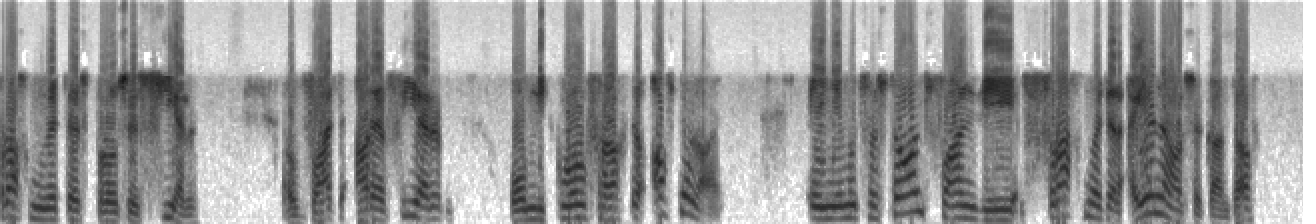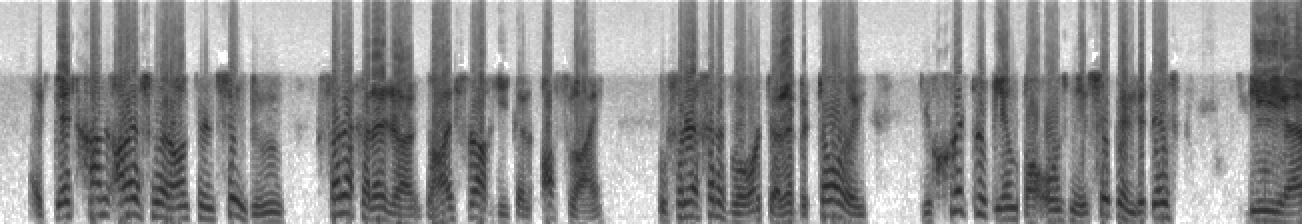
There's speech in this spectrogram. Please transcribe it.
vragmotors prosesseer wat arriveer om die koolvragte af te laai. En jy moet verstaan van die vragmotor eienaar se kant af, dit gaan alles oor rand en sent. Hoe vinniger dit daai vrag jy kan aflaai, hoe vinniger word hulle betaal en die groot probleem wat ons nie sit en dit is die uh,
